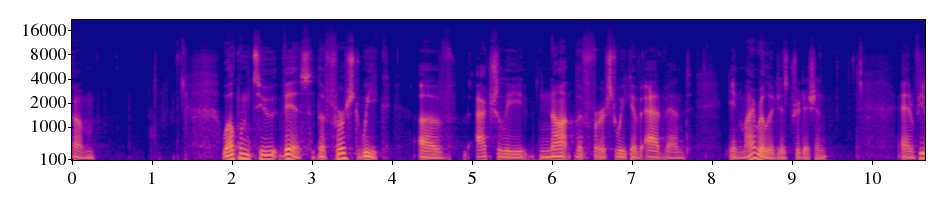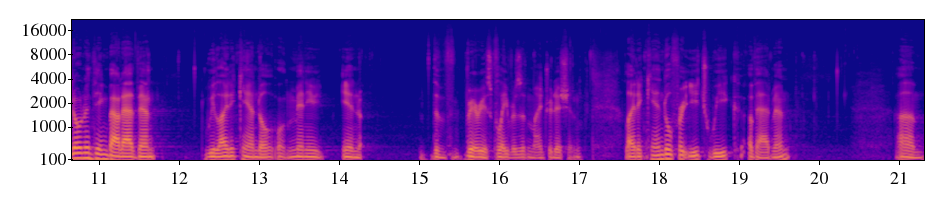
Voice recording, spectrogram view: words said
um, welcome to this, the first week of actually not the first week of Advent in my religious tradition. And if you don't know anything about Advent, we light a candle, well, many in the various flavors of my tradition, light a candle for each week of Advent um,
